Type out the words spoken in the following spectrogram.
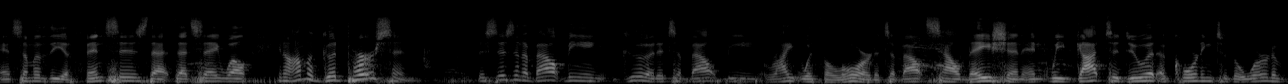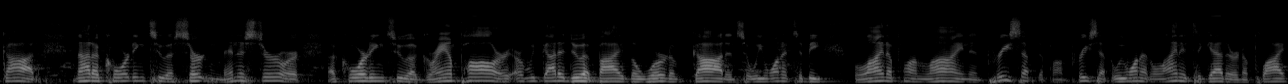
and some of the offenses that that say, well, you know, I'm a good person. This isn't about being good. It's about being right with the Lord. It's about salvation. And we've got to do it according to the Word of God, not according to a certain minister or according to a grandpa, or, or we've got to do it by the Word of God. And so we want it to be line upon line and precept upon precept. We want to line it together and apply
